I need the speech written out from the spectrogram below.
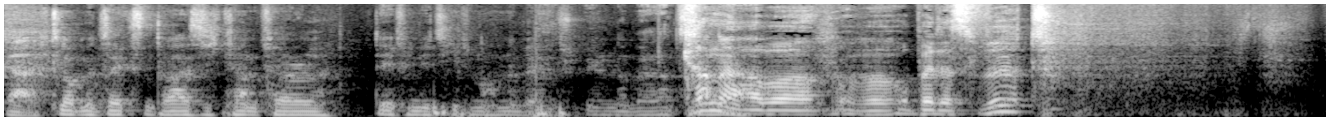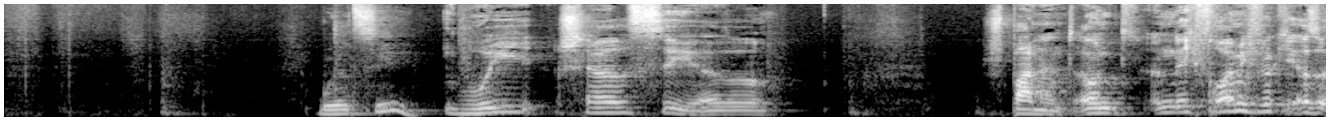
ja ich glaube, mit 36 kann Farrell definitiv noch eine WM spielen. Aber hat's- Kann er, aber, aber ob er das wird, We'll see. we shall see. Also spannend. Und, und ich freue mich wirklich, also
